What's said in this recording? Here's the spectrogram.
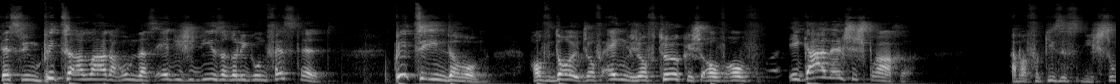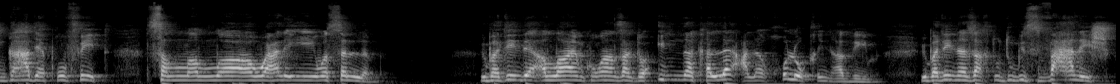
Deswegen bitte Allah darum, dass er dich in dieser Religion festhält. Bitte ihn darum. Auf Deutsch, auf Englisch, auf Türkisch, auf, auf egal welche Sprache. Aber vergiss es nicht, sogar der Prophet, sallallahu alaihi wasallam, über den der Allah im Koran sagt, über den er sagt, und du bist wahrlich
